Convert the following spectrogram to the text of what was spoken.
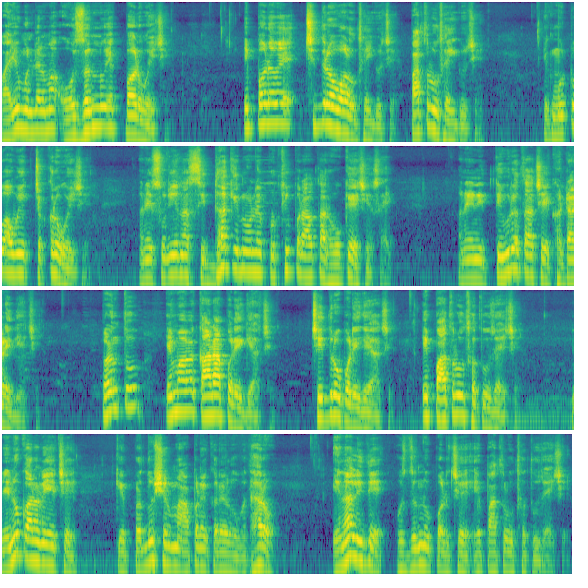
વાયુમંડળમાં ઓઝોનનું એક પડ હોય છે. એ પડ હવે છિદ્રવાળું થઈ ગયું છે, પાતળું થઈ ગયું છે. એક મોટું આવું એક ચક્ર હોય છે અને સૂર્યના સીધા કિરણોને પૃથ્વી પર આવતા રોકે છે સાહેબ. અને એની તીવ્રતા છે એ ઘટાડી દે છે. પરંતુ એમાં હવે કાણા પડી ગયા છે, છિદ્રો પડી ગયા છે, એ પાતળું થતું જાય છે. એનું કારણ એ છે કે પ્રદૂષણમાં આપણે કરેલો વધારો એના લીધે ઓઝોનનું પડ છે એ પાતળું થતું જાય છે.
